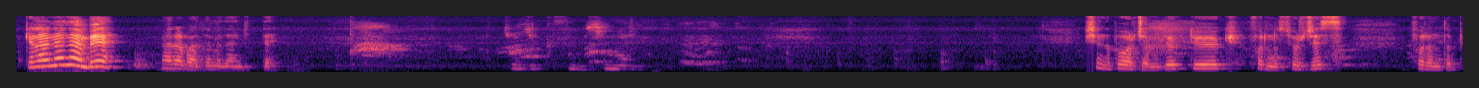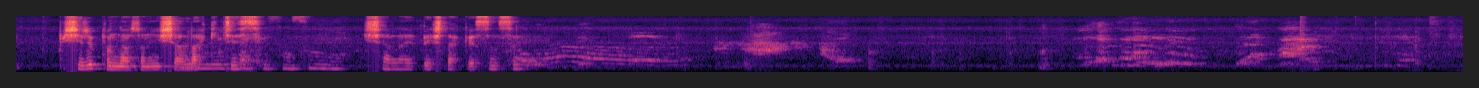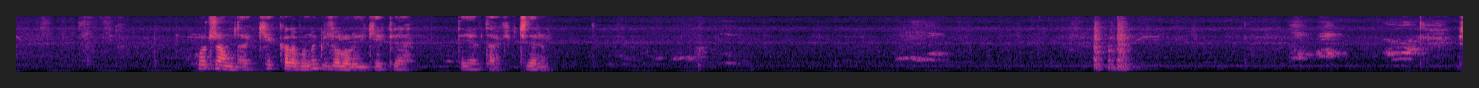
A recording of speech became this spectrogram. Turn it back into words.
Gel anneannem be. Merhaba demeden gitti. Çocuk kızım şimdi. Şimdi borcamı döktük. Fırını süreceğiz. Fırında pişirip bundan sonra inşallah gideceğiz. İnşallah 5 dakika ısınsın. Borcamda kek kalıbını güzel oluyor kekle. Değerli takipçilerim.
